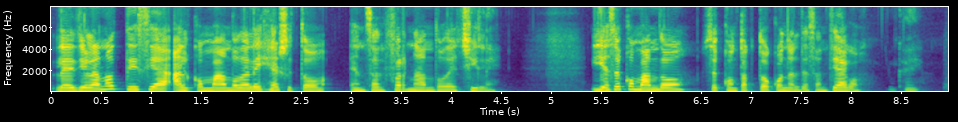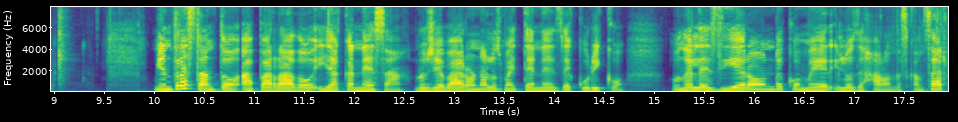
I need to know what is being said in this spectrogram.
Le dio la noticia al comando del ejército en San Fernando de Chile. Y ese comando se contactó con el de Santiago. Mientras tanto, a Parrado y a Canesa los llevaron a los maitenes de Curico, donde les dieron de comer y los dejaron descansar.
